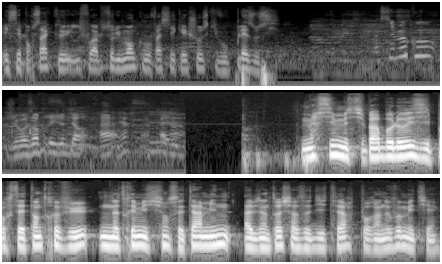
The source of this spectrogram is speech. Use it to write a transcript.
et c'est pour ça qu'il faut absolument que vous fassiez quelque chose qui vous plaise aussi. Merci beaucoup Je vous en prie. Hein Allez. Merci Monsieur Barbolosi pour cette entrevue. Notre émission se termine. À bientôt chers auditeurs pour un nouveau métier.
